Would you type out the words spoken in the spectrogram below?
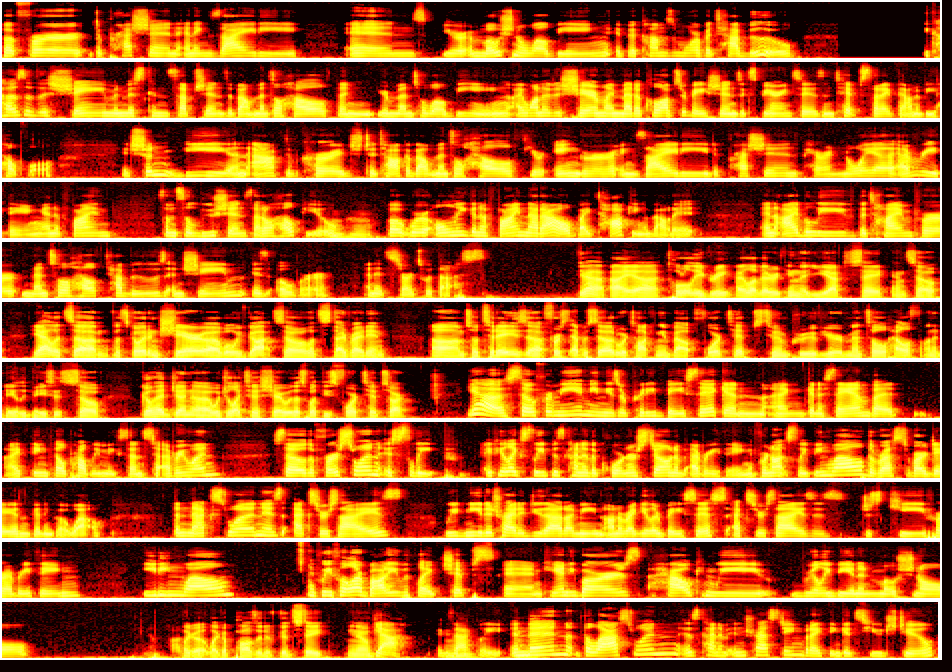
But for depression and anxiety and your emotional well being, it becomes more of a taboo because of the shame and misconceptions about mental health and your mental well being, I wanted to share my medical observations, experiences, and tips that I found to be helpful. It shouldn't be an act of courage to talk about mental health, your anger, anxiety, depression, paranoia, everything, and to find some solutions that'll help you. Mm-hmm. But we're only going to find that out by talking about it. And I believe the time for mental health taboos and shame is over, and it starts with us. Yeah, I uh, totally agree. I love everything that you have to say, and so yeah, let's um, let's go ahead and share uh, what we've got. So let's dive right in. Um, so today's uh, first episode, we're talking about four tips to improve your mental health on a daily basis. So go ahead, Jen. Uh, would you like to share with us what these four tips are? Yeah, so for me, I mean, these are pretty basic, and I'm going to say them, but I think they'll probably make sense to everyone. So the first one is sleep. I feel like sleep is kind of the cornerstone of everything. If we're not sleeping well, the rest of our day isn't going to go well. The next one is exercise. We need to try to do that, I mean, on a regular basis. Exercise is just key for everything. Eating well if we fill our body with like chips and candy bars, how can we really be an emotional like a like a positive good state, you know? Yeah, mm-hmm. exactly. Mm-hmm. And mm-hmm. then the last one is kind of interesting, but I think it's huge too.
